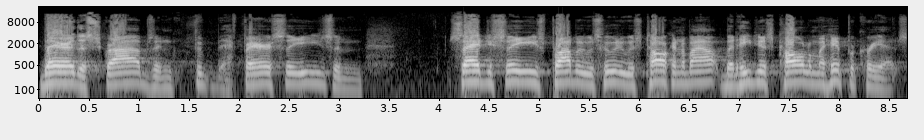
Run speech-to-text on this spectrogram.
there, the scribes and Pharisees and Sadducees probably was who he was talking about, but he just called them a hypocrites,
